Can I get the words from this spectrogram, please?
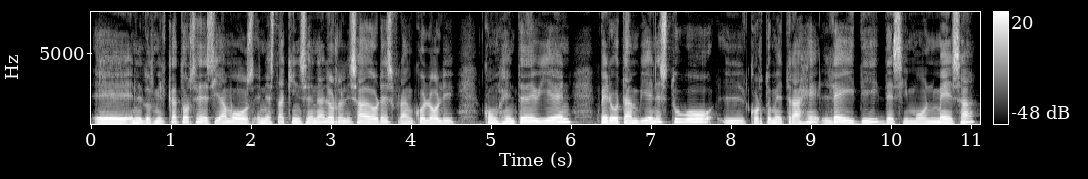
eh, en el 2014 decíamos en esta quincena de los realizadores, Franco Loli con gente de bien, pero también estuvo el cortometraje Lady de Simón Mesa,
